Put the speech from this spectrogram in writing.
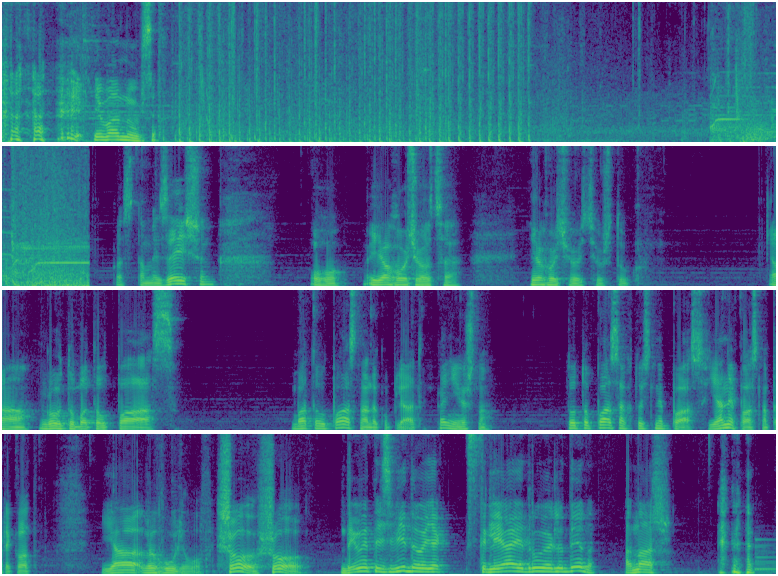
Іванувся. Customization. Ого, я хочу оце. Я хочу оцю штуку. А, go to Battle Pass. Battle Pass треба купляти, звісно. Хто то пас, а хтось не пас. Я не пас, наприклад. Я вигулював. Що, що? Дивитесь відео, як стріляє друга людина? А наш?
